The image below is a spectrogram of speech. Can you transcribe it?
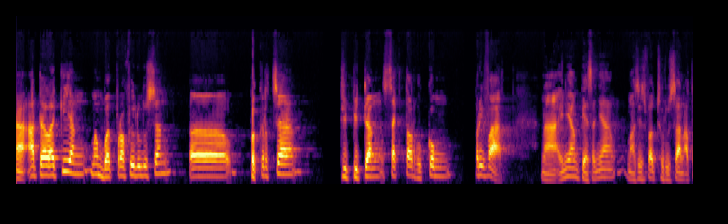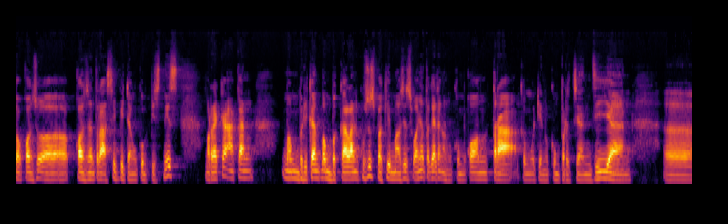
Nah, ada lagi yang membuat profil lulusan eh, bekerja di bidang sektor hukum privat. Nah, ini yang biasanya mahasiswa jurusan atau konsentrasi bidang hukum bisnis, mereka akan memberikan pembekalan khusus bagi mahasiswanya terkait dengan hukum kontrak, kemudian hukum perjanjian, eh,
